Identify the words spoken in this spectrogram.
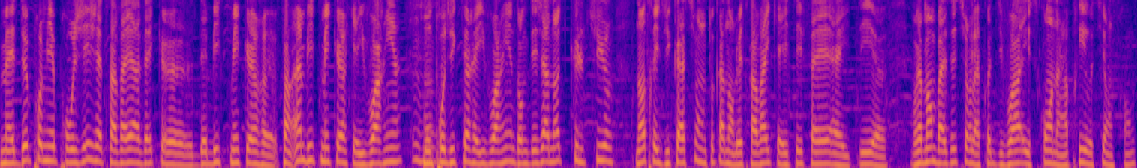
mes deux premiers projets, j'ai travaillé avec euh, des beatmakers, euh, enfin un beatmaker qui est ivoirien, Mhm. mon producteur est ivoirien. Donc déjà notre culture, notre éducation, en tout cas dans le travail qui a été fait, a été euh, vraiment basé sur la Côte d'Ivoire et ce qu'on a appris aussi en France.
